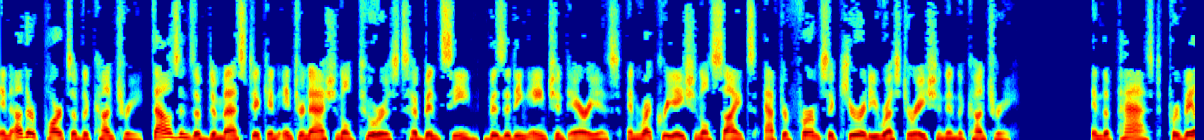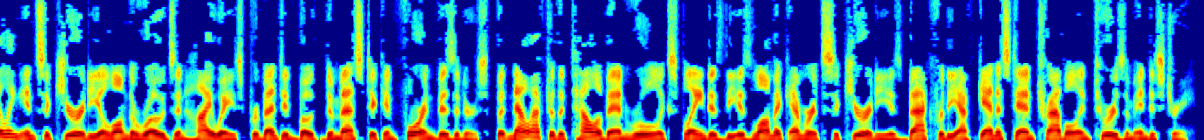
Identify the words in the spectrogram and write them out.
In other parts of the country, thousands of domestic and international tourists have been seen, visiting ancient areas, and recreational sites, after firm security restoration in the country. In the past, prevailing insecurity along the roads and highways prevented both domestic and foreign visitors, but now after the Taliban rule explained as the Islamic Emirates security is back for the Afghanistan travel and tourism industry.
